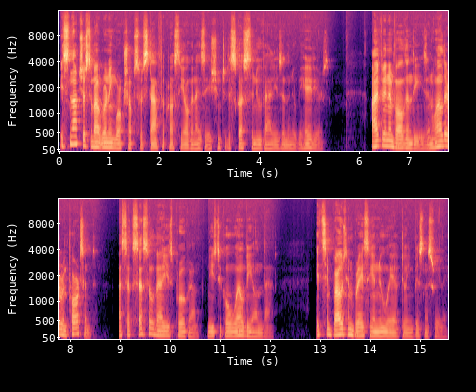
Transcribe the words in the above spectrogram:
It's not just about running workshops for staff across the organization to discuss the new values and the new behaviors. I've been involved in these, and while they're important, a successful values program needs to go well beyond that. It's about embracing a new way of doing business, really.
